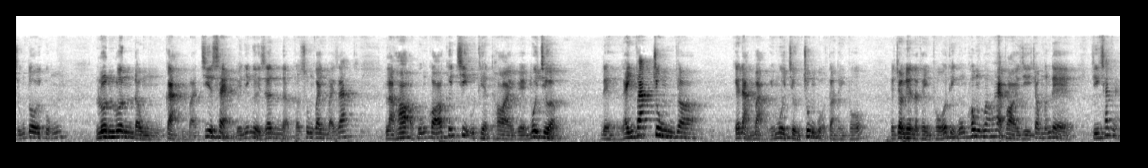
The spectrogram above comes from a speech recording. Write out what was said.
Chúng tôi cũng luôn luôn đồng cảm và chia sẻ với những người dân ở xung quanh bãi rác là họ cũng có cái chịu thiệt thòi về môi trường để gánh vác chung cho cái đảm bảo cái môi trường chung của toàn thành phố. Thế cho nên là thành phố thì cũng không có hẹp hòi gì trong vấn đề chính sách này.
